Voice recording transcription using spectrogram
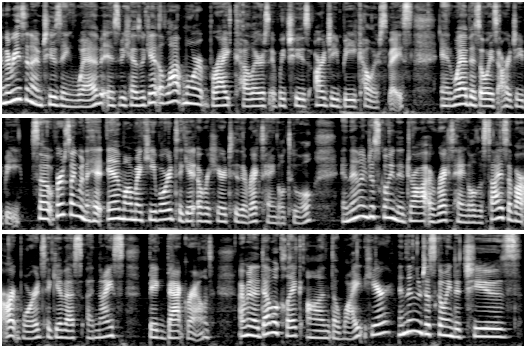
And the reason I'm choosing web is because we get a lot more bright colors if we choose RGB color space. And web is always RGB. So first I'm going to hit M on my keyboard to get over here to the rectangle tool. And then I'm just going to draw a rectangle the size of our artboard to give us a nice big background. I'm going to double click on the white here. And then I'm just going to choose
